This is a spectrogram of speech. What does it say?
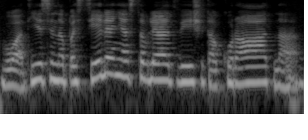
Вот. Если на постели они оставляют вещи, то аккуратно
